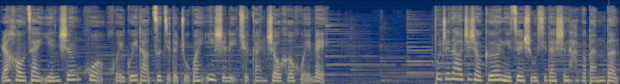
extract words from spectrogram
然后再延伸或回归到自己的主观意识里去感受和回味。不知道这首歌你最熟悉的是哪个版本？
